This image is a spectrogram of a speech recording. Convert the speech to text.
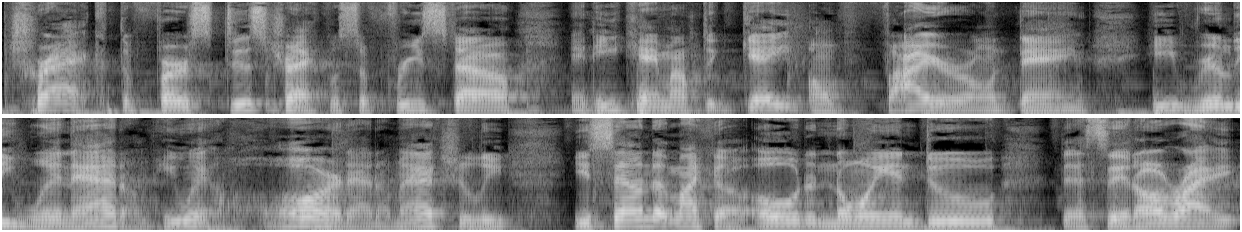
track. The first diss track was a freestyle, and he came out the gate on fire on Dame. He really went at him. He went hard at him, actually. He sounded like an old, annoying dude that said, All right,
